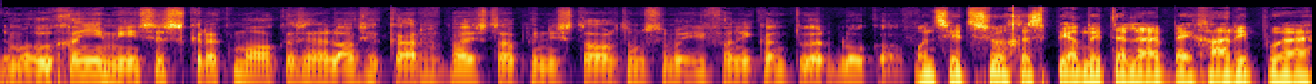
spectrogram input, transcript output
Nou maar hoe gaan jy mense skrik maak as hulle langs 'n kar verbystap en die start hom sommer hier van die kantoorblok af? Ons het so gespeel met hulle by Garipo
